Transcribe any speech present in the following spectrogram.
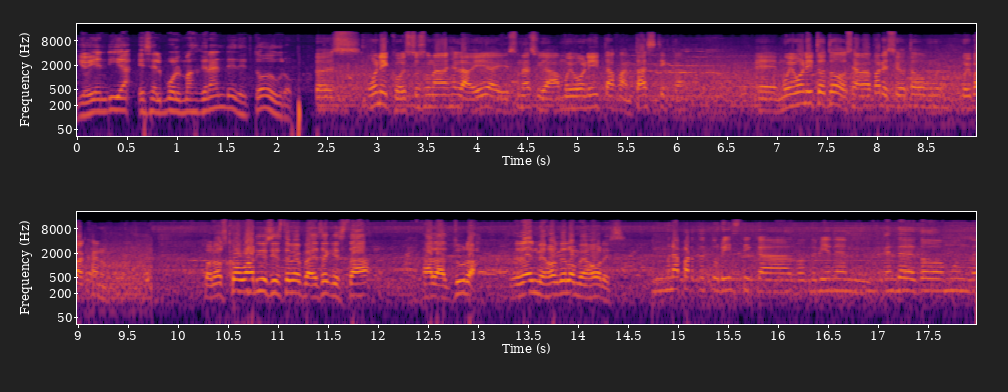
y hoy en día es el mall más grande de toda Europa. Es único, esto es una vez en la vida y es una ciudad muy bonita, fantástica, eh, muy bonito todo, o sea, me ha parecido todo muy, muy bacano. Conozco varios y este me parece que está a la altura, es el mejor de los mejores. Una parte turística donde vienen gente de todo el mundo,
